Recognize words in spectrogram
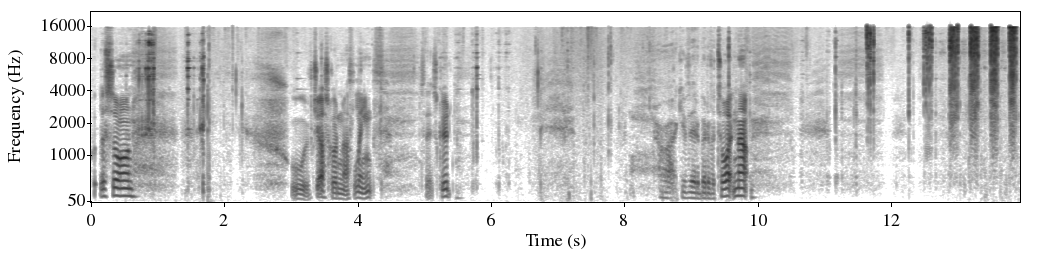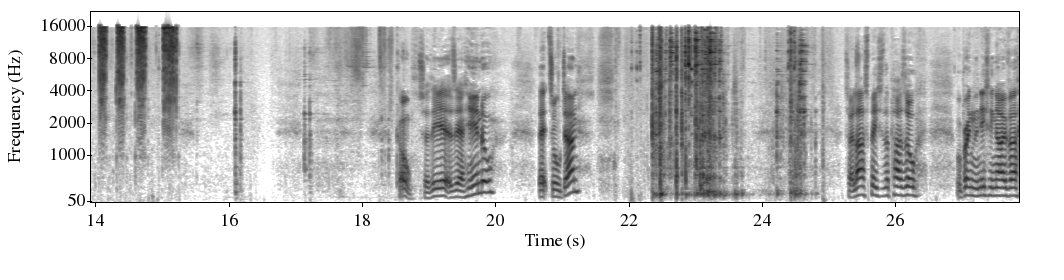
Put this on, Ooh, we've just got enough length, so that's good. All right, give that a bit of a tighten up. Cool, so there is our handle. That's all done. So last piece of the puzzle, we'll bring the netting over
